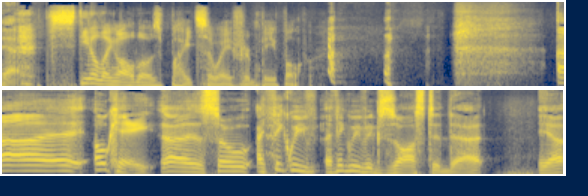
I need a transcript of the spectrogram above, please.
Yeah. stealing all those bytes away from people. Uh, okay, uh, so I think we've I think we've exhausted that. Yeah.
